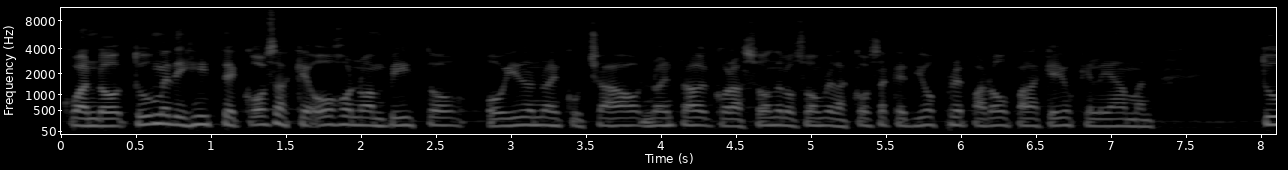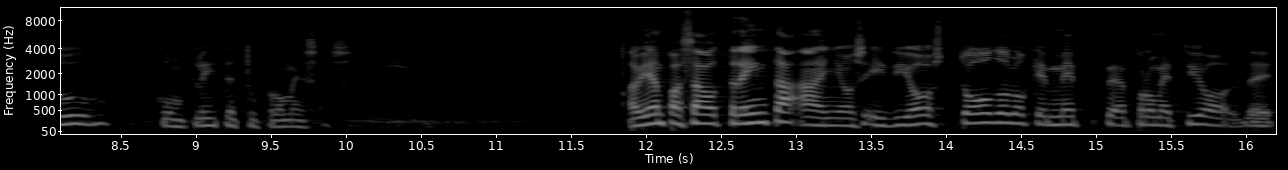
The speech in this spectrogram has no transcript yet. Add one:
cuando tú me dijiste cosas que ojos no han visto, oídos no han escuchado, no ha entrado el corazón de los hombres, las cosas que Dios preparó para aquellos que le aman, tú cumpliste tus promesas. Habían pasado 30 años y Dios todo lo que me prometió de,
